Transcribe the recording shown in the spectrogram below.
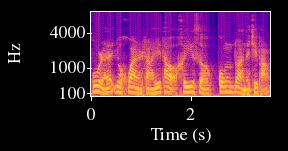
夫人又换上了一套黑色工缎的旗袍，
